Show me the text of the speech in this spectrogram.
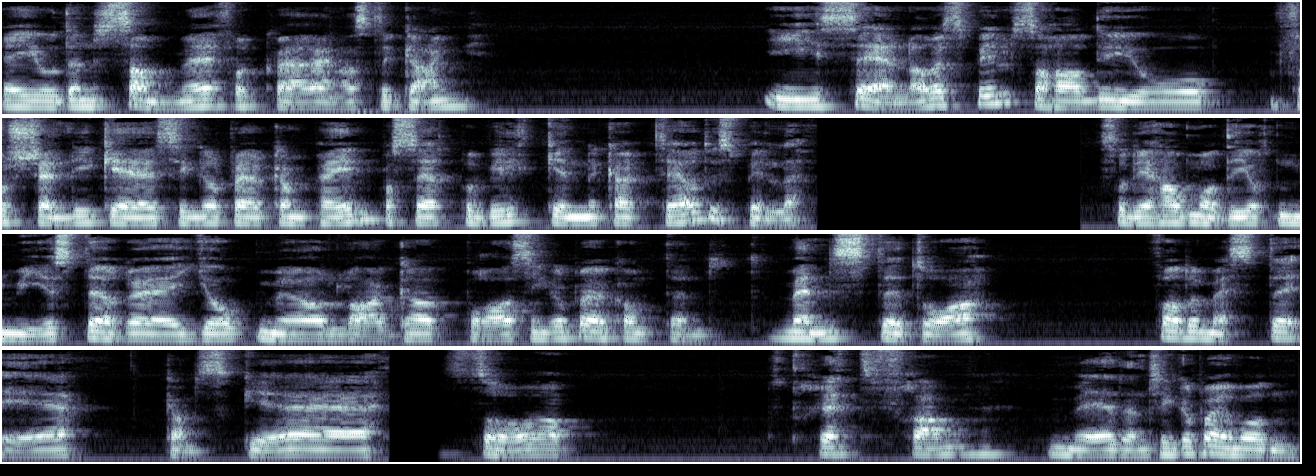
er jo den samme for hver eneste gang. I senere spill så har du jo forskjellige singleplayer campaign basert på hvilken karakter du spiller. Så de har på en måte gjort en mye større jobb med å lage bra singleplayer content, mens det da for det meste er ganske så rett fram med den singleplayer-måten.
